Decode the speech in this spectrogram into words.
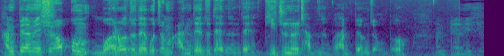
한 뼘이 조금 멀어도 되고 좀 안 돼도 되는데 기준을 잡는 거야. 한 뼘 정도. 한 뼘이 좀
